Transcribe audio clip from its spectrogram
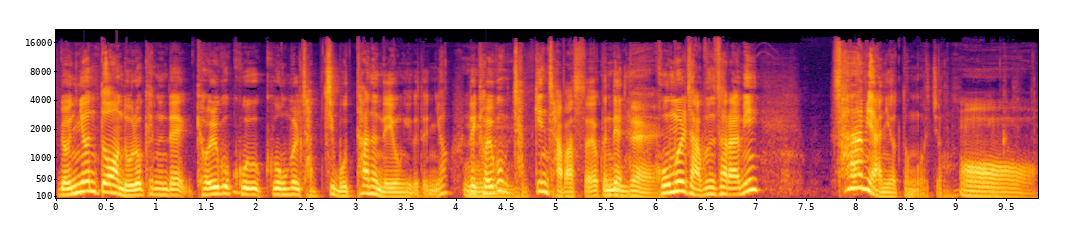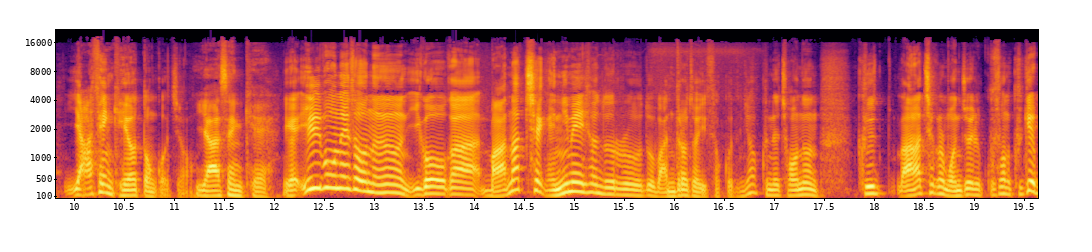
몇 년 동안 노력했는데 결국 그, 그 곰을 잡지 못하는 내용이거든요. 근데 음. 결국 잡긴 잡았어요. 근데 네. 곰을 잡은 사람이 사람이 아니었던 거죠. 어. 야생 개였던 거죠. 야생 개. 그러니까 일본에서는 이거가 만화책 애니메이션으로도 만들어져 있었거든요. 근데 저는 그 만화책을 먼저 읽고선 그게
